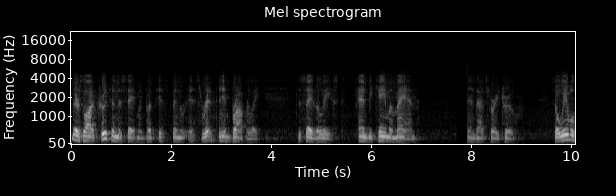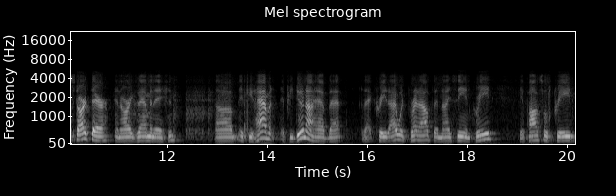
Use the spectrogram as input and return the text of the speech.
there's a lot of truth in the statement, but it's been it's written improperly, to say the least. And became a man and that's very true. So we will start there in our examination. Um, if you haven't, if you do not have that that creed, I would print out the Nicene Creed, the Apostles' Creed,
